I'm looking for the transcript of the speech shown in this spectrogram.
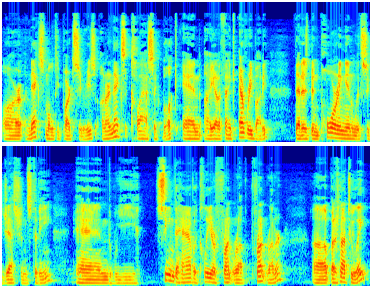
our next multi part series on our next classic book. And I got to thank everybody that has been pouring in with suggestions to me. And we seem to have a clear front, run, front runner, uh, but it's not too late.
